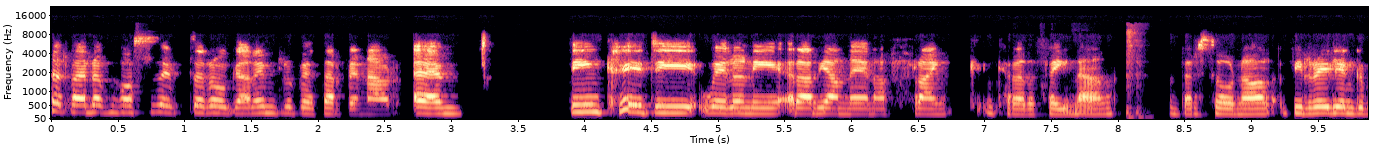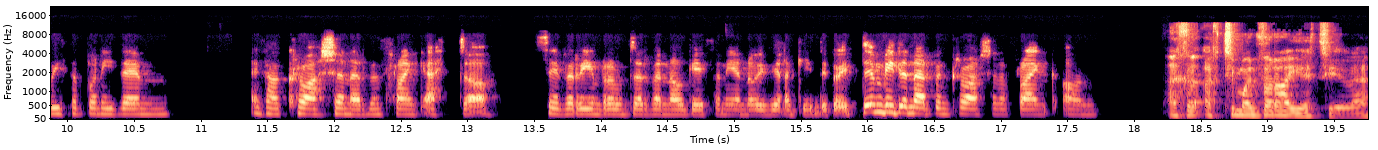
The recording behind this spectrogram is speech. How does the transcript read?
mae'n amhosib darogan unrhyw beth erbyn nawr. Um, Fi'n credu welwn ni yr ariannau na Ffrainc yn cyrraedd y ffeinal yn bersonol. Fi'n rili really yn gobeithio bod ni ddim yn cael Croatia yn erbyn Ffrainc eto, sef yr un rownd arfennol geithon ni yn 2018. Dim byd yn erbyn Croatia na Ffrainc, ond... Ach, ach ti'n moyn variety, fe?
